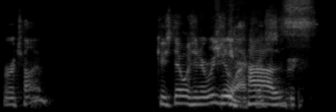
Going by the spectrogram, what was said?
for a time? Because there was an original She actress. has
